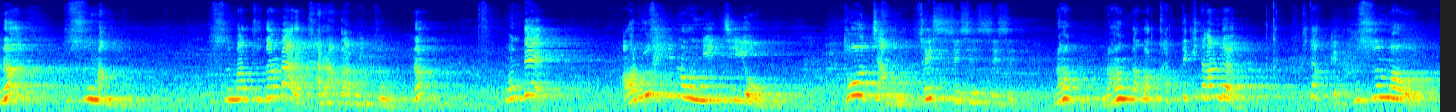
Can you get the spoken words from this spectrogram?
なふすまふすまつだめあれからがみつのなほんである日の日曜日父ちゃんがせっせせっせせななんだか買ってきたんだよ来たっけふすまを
